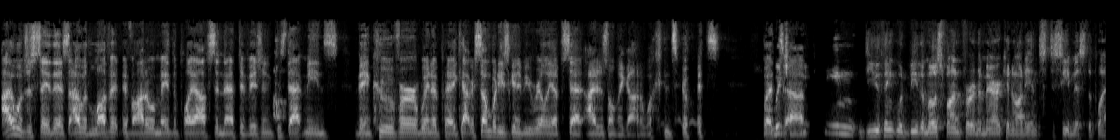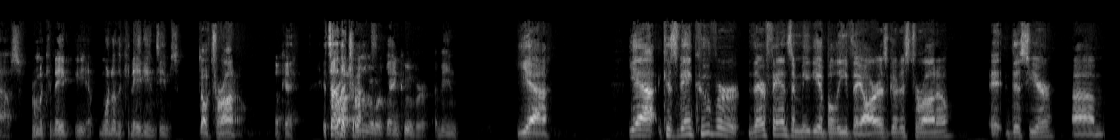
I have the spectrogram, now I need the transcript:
I will just say this: I would love it if Ottawa made the playoffs in that division because that means Vancouver, Winnipeg, Calgary. Somebody's going to be really upset. I just don't think Ottawa can do it. But Which, uh, team do you think would be the most fun for an American audience to see miss the playoffs from a Canadian, one of the Canadian teams? oh, Toronto. Okay, it's either Toronto. Toronto or Vancouver. I mean, Yeah, yeah, because Vancouver, their fans and media believe they are as good as Toronto it, this year. Um,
